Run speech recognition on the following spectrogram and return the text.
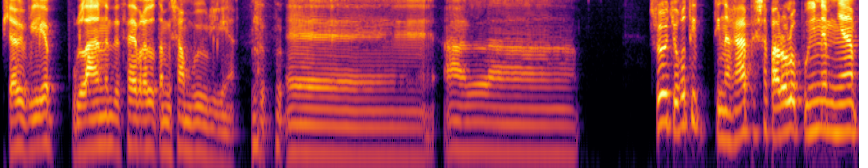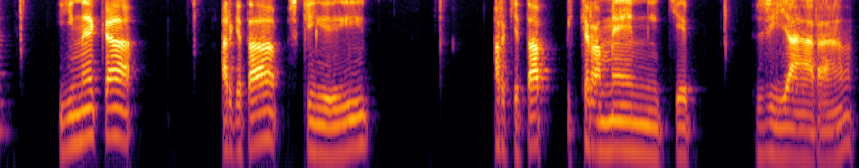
ποια βιβλία πουλάνε, δεν θα έβγαζα τα μισά μου βιβλία. ε, αλλά σου λέω και εγώ ότι την αγάπησα παρόλο που είναι μια γυναίκα αρκετά σκληρή, αρκετά πικραμένη και ζηλιάρα.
